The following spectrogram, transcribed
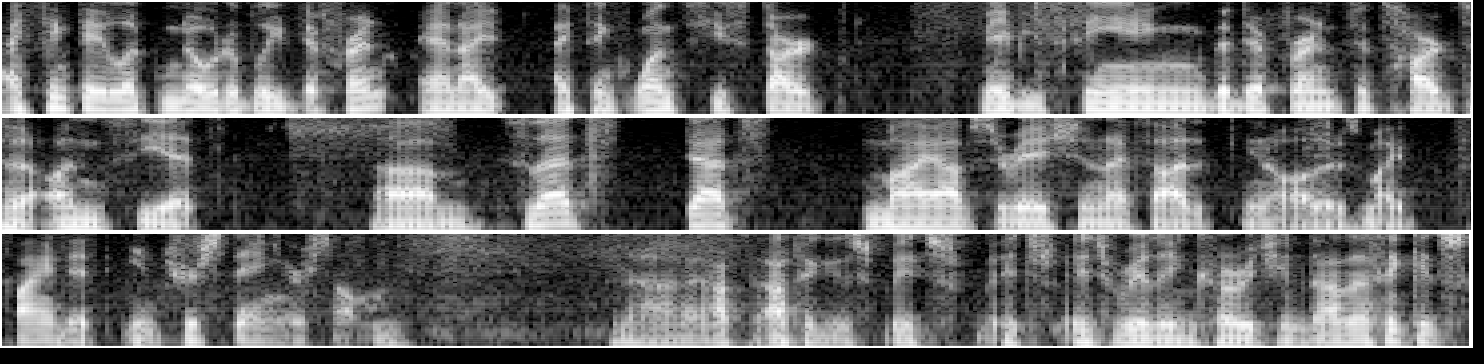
I think they look notably different. And I I think once you start maybe seeing the difference, it's hard to unsee it. Um, so that's that's my observation. I thought you know others might find it interesting or something. No, I, th- I, think it's it's it's it's really encouraging, and I think it's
